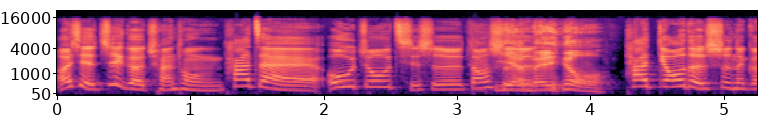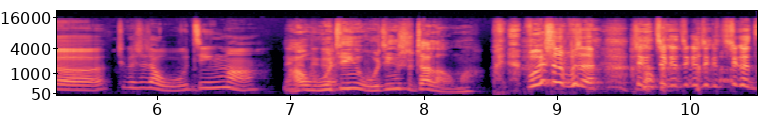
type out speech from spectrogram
而且这个传统它在欧洲其实当时也没有它雕的是那个这个是叫吴京吗？那个啊。吴京，吴京是战狼吗？不是不是这个这个这个这个这个，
